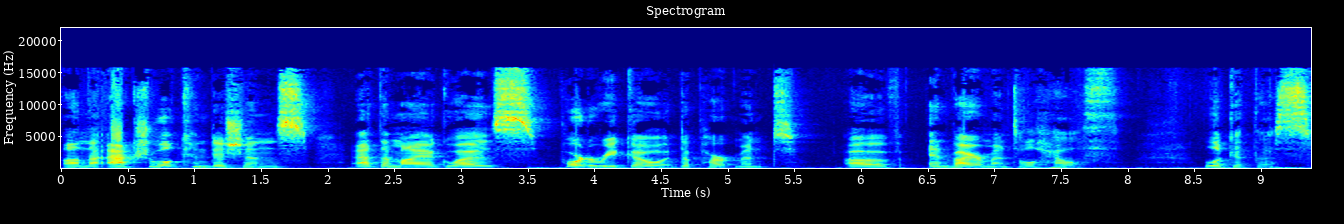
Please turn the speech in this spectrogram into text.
on the actual conditions at the Mayaguez, Puerto Rico Department of Environmental Health. Look at this.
